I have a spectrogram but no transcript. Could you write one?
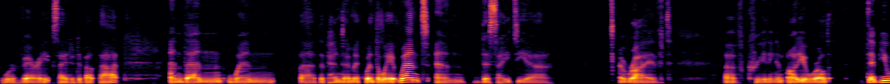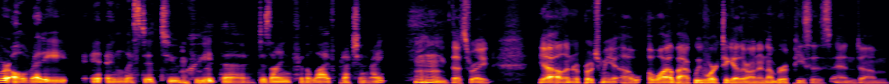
were very excited about that. And then when uh, the pandemic went the way it went, and this idea arrived of creating an audio world, Deb, you were already enlisted to mm-hmm. create the design for the live production, right? Mm-hmm, that's right. Yeah, Alan approached me a, a, while back. We've worked together on a number of pieces, and um,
